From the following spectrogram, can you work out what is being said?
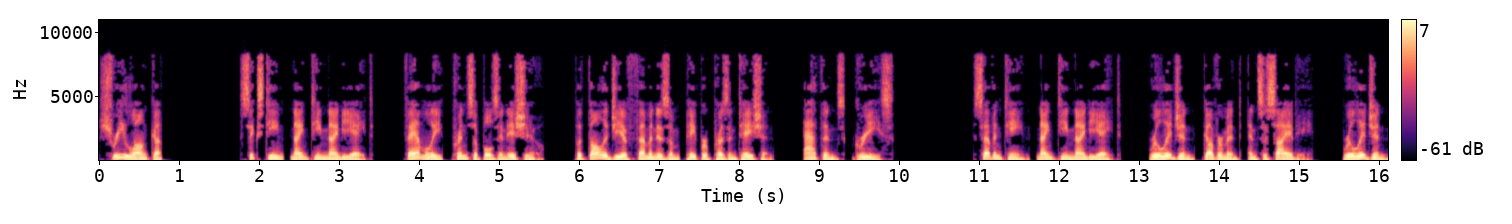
Sri Lanka 16, 1998. Family, Principles and Issue. Pathology of Feminism paper presentation. Athens, Greece 17, 1998. Religion, Government, and Society. Religion,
